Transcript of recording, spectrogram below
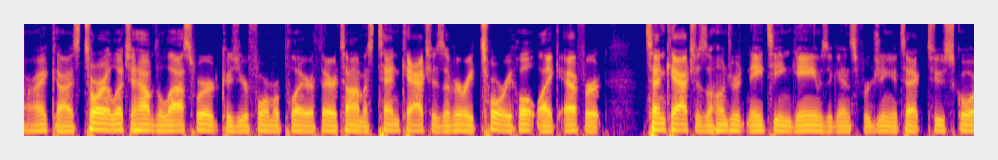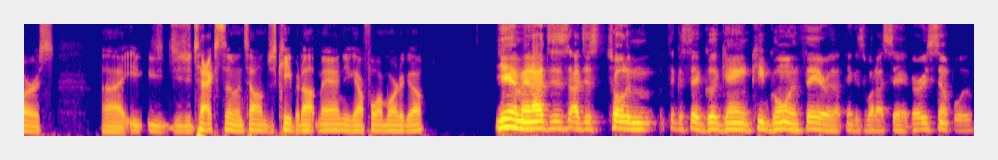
All right, guys. Torry, I'll let you have the last word because your former player, Thayer Thomas, 10 catches, a very Torry Holt like effort. 10 catches, 118 games against Virginia Tech, two scores. Uh, you, you, did you text him and tell him just keep it up, man? You got four more to go. Yeah, man. I just I just told him. I think I said good game. Keep going, Thayer. I think is what I said. Very simple.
